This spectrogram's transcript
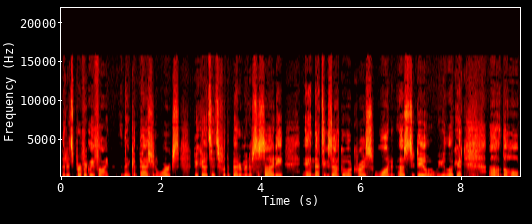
then it's perfectly fine. Then compassion works because it's for the betterment of society, and that's exactly what Christ wanted us to do. When you look at uh, the whole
